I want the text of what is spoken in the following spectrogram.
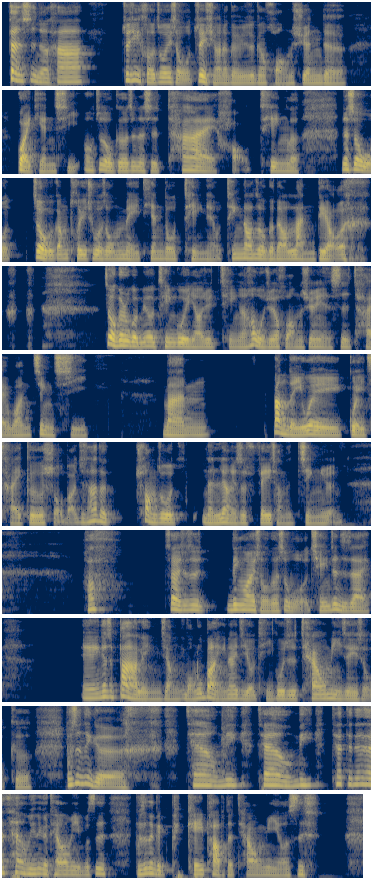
但是呢，他最近合作一首我最喜欢的歌曲，就是跟黄轩的。怪天气哦，这首歌真的是太好听了。那时候我这首歌刚推出的时候，我每天都听呢，我听到这首歌都要烂掉了。这首歌如果没有听过，一定要去听。然后我觉得黄轩也是台湾近期蛮棒的一位鬼才歌手吧，就是他的创作能量也是非常的惊人。好，再就是另外一首歌，是我前一阵子在。哎，应该是霸凌讲网络霸凌那一集有提过，就是《Tell Me》这一首歌，不是那个 Tell Me Tell Me Tell Tell Tell tell Me 那个 Tell Me，不是不是那个 K-pop 的 Tell Me 哦，是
